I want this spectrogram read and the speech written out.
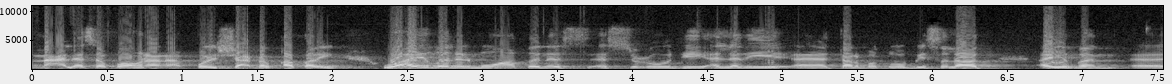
مع الأسف وهنا أقول الشعب القطري. وأيضا المواطن السعودي الذي تربطه بصلات أيضا آه،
